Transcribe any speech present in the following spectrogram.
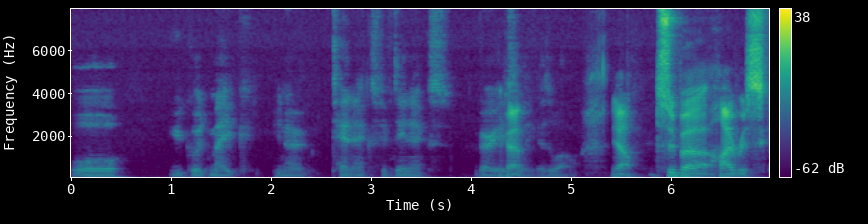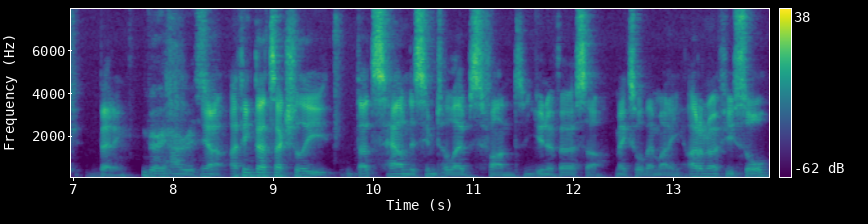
or you could make you know 10x 15x very Okay. easily as well Yeah, super high risk betting. very high risk Yeah, I think that's actually that's how Nassim Taleb's fund Universa makes all their money. I don't know if you saw.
